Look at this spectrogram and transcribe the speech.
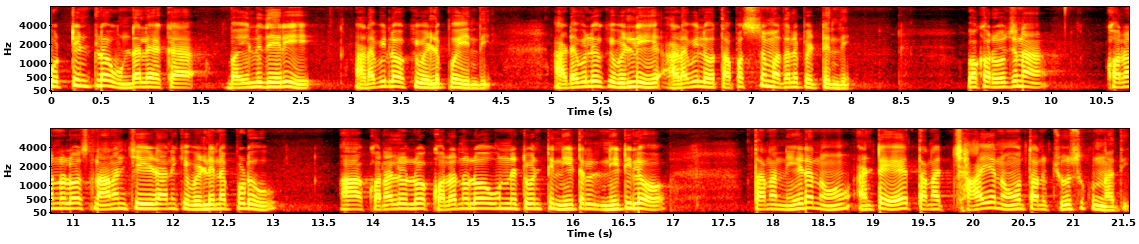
పుట్టింట్లో ఉండలేక బయలుదేరి అడవిలోకి వెళ్ళిపోయింది. అడవిలోకి వెళ్ళి అడవిలో తపస్సు మొదలుపెట్టింది. ఒక రోజున కొలనులో స్నానం చేయడానికి వెళ్ళినప్పుడు ఆ కొనలులో కొలనులో ఉన్నటువంటి నీట నీటిలో తన నీడను అంటే తన ఛాయను తను చూసుకున్నది.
